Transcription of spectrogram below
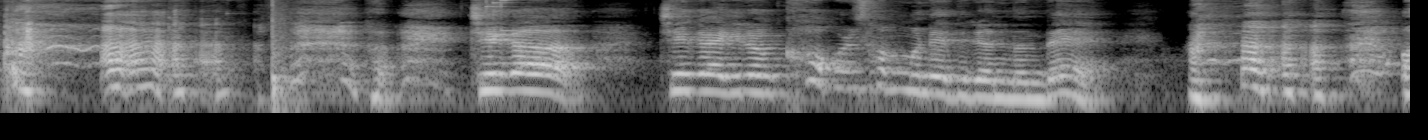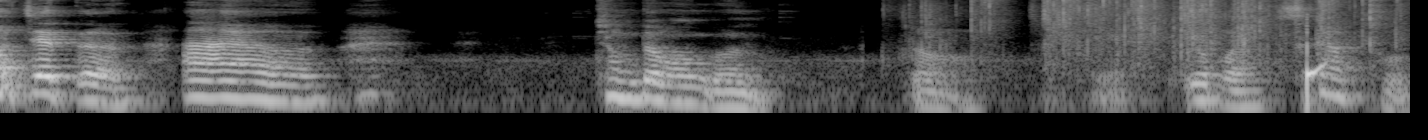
제가 제가 이런 컵을 선물해 드렸는데 어쨌든 아유 정동원 군또 요거 스카프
